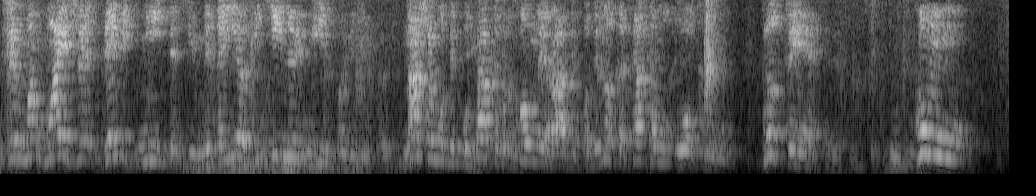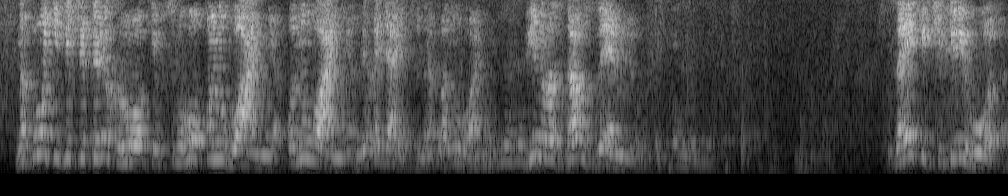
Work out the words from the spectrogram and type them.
вже ма- майже 9 місяців не дає офіційної відповіді нашому депутату Верховної Ради по 95-му округу про те, кому на протязі 4 років свого панування, панування, не хазяйства, а панування, він роздав землю. За этих 4 года.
